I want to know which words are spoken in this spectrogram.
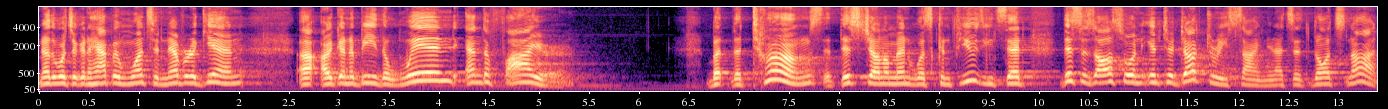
in other words, are going to happen once and never again, uh, are going to be the wind and the fire. But the tongues that this gentleman was confusing said, This is also an introductory sign. And I said, No, it's not.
